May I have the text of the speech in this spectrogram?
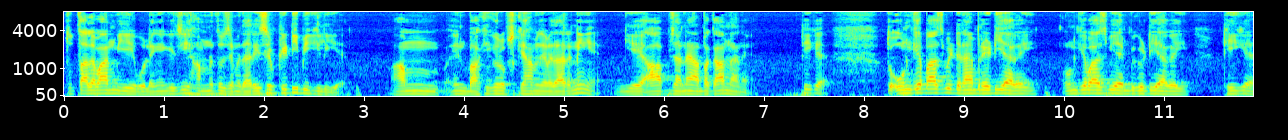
تو طالبان بھی یہ بولیں گے کہ جی ہم نے تو ذمہ داری صرف ٹی ٹی پی کی لی ہے۔ ہم، ان باقی گروپس کے ہم ذمہ دار نہیں ہیں۔ یہ آپ جانے، آپ کا کام جانے ٹھیک ہے؟ تو ان کے پاس بھی ڈینیبلٹی آ گئی، ان کے پاس بھی ایمبیگوٹی آ گئی۔ ٹھیک ہے۔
